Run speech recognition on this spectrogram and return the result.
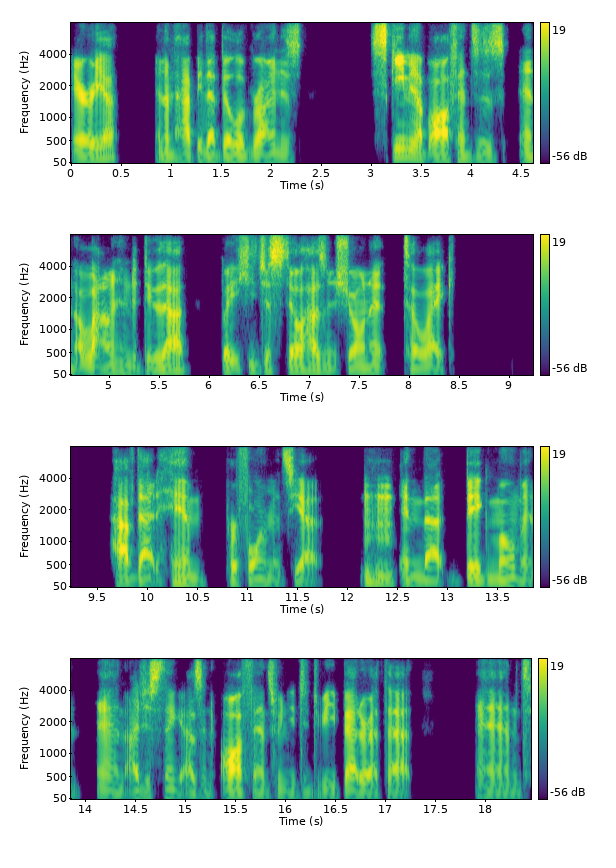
area and I'm happy that Bill O'Brien is scheming up offenses and allowing him to do that but he just still hasn't shown it to like have that him performance yet Mhm. in that big moment. And I just think as an offense, we needed to be better at that. And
